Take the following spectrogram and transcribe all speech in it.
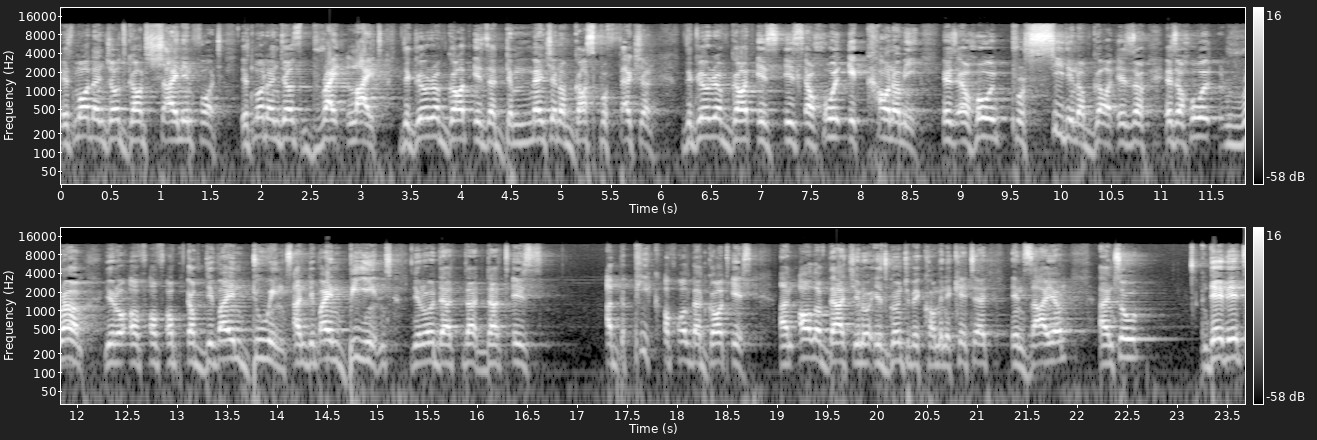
It's more than just God shining forth. It's more than just bright light. The glory of God is a dimension of God's perfection. The glory of God is, is a whole economy, is a whole proceeding of God, is a, is a whole realm, you know, of, of, of, of divine doings and divine beings, you know, that, that, that is at the peak of all that God is. And all of that, you know, is going to be communicated in Zion. And so David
